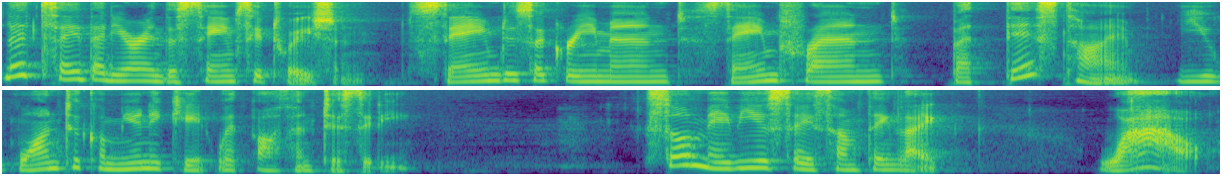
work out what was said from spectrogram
let's say that you're in the same situation, same disagreement, same friend, but this time you want to communicate with authenticity. So maybe you say something like, Wow,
